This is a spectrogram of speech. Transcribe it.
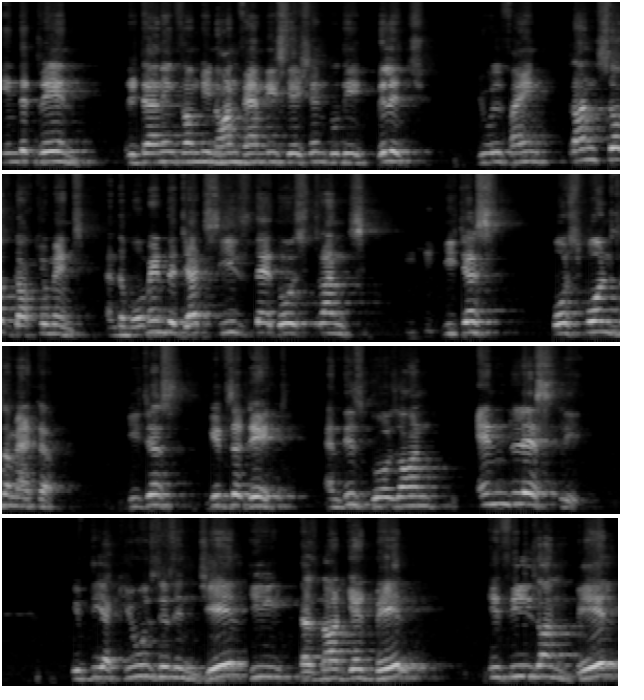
in the train returning from the non-family station to the village. You will find trunks of documents. And the moment the judge sees that those trunks, he just postpones the matter. He just gives a date. And this goes on endlessly. If the accused is in jail, he does not get bail. If he is on bail,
